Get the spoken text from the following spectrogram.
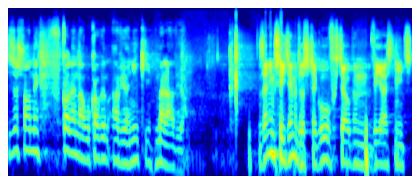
zrzeszonych w kole naukowym awioniki Melavio. Zanim przejdziemy do szczegółów, chciałbym wyjaśnić,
